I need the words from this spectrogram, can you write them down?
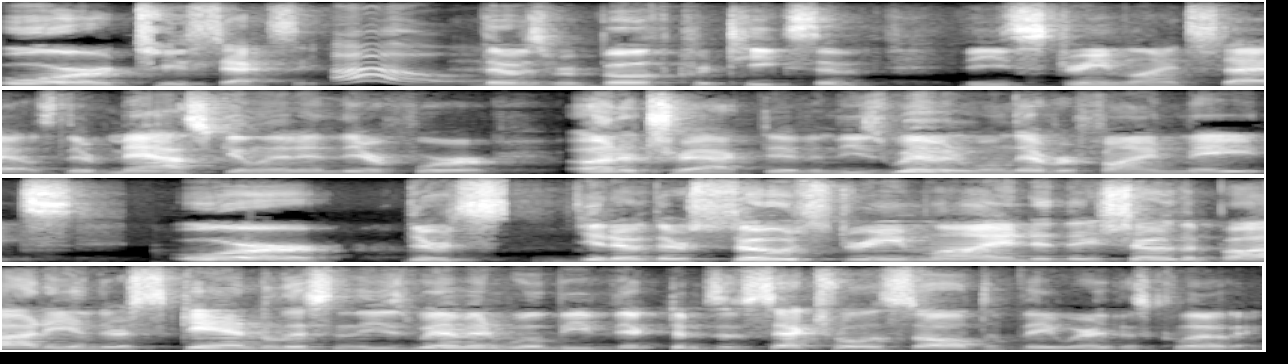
or too sexy. Oh. Those were both critiques of these streamlined styles. They're masculine and therefore unattractive and these women will never find mates. Or they're you know they're so streamlined and they show the body and they're scandalous and these women will be victims of sexual assault if they wear this clothing.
